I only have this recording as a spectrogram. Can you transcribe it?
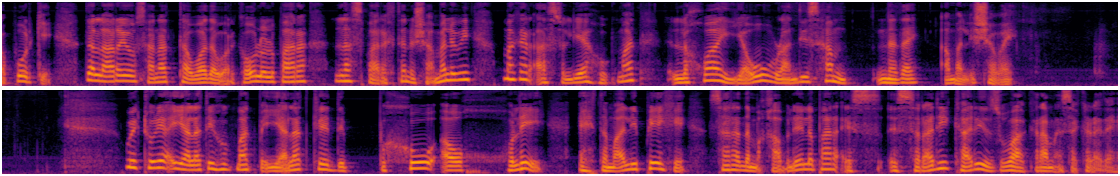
راپور کې د لاریو صنعت ته وده ورکولو لپاره لس پارښتنې شامل وي مګر استرالیا حکومت لخوا یو وړاندیز هم نه دی عملی شوی وکټوريا ایالتي حکومت په ایالت کې د پښو او خولې احتمالي پیښې سره د مقابله لپاره اصراري کاری ځواک رامنځته کړی دی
